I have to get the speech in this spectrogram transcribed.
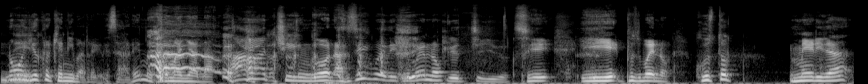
No, De- yo creo que ya ni iba a regresar, ¿eh? Mejor mañana. Ah, chingón. Así, güey, dije, bueno. Qué chido. Sí, y pues bueno, justo Mérida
